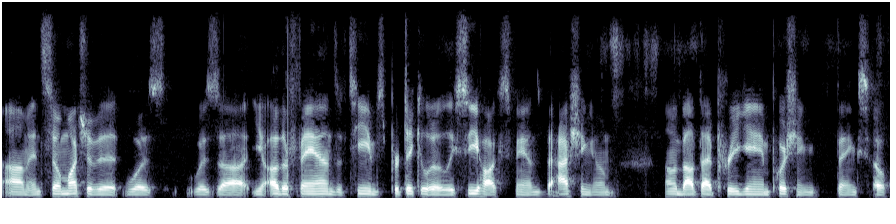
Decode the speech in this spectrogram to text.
um, and so much of it was was uh, you know, other fans of teams, particularly Seahawks fans, bashing him um, about that pregame pushing thing. So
